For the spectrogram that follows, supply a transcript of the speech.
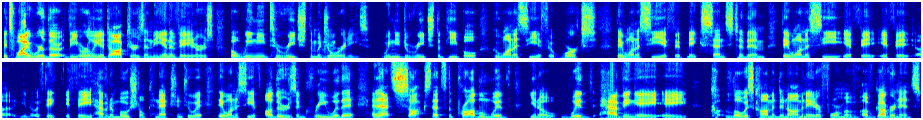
it's why we're the the early adopters and the innovators but we need to reach the mm-hmm. majorities. We need to reach the people who want to see if it works. They want to see if it makes sense to them. They want to see if it if it uh, you know if they if they have an emotional connection to it. They want to see if others agree with it and that sucks. That's the problem with you know with having a a lowest common denominator form of, of governance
